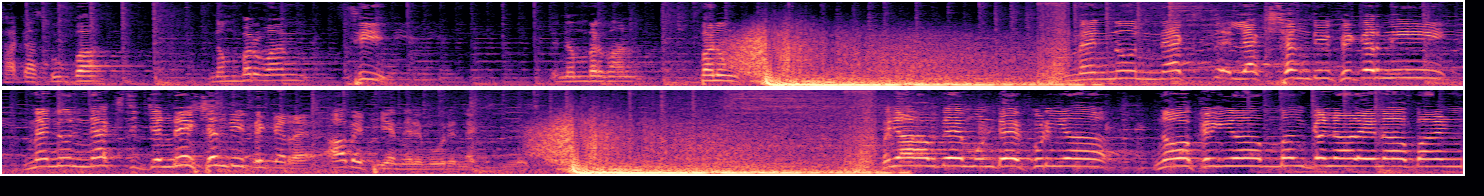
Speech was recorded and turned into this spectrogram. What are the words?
ਸਾਡਾ ਸੂਬਾ ਨੰਬਰ 1 ਸੀ ਤੇ ਨੰਬਰ 1 ਬਣੂ। ਮੈਨੂੰ ਨੈਕਸਟ ਇਲੈਕਸ਼ਨ ਦੀ ਫਿਕਰ ਨਹੀਂ। ਮੈਨੂੰ ਨੈਕਸਟ ਜਨਰੇਸ਼ਨ ਦੀ ਫਿਕਰ ਹੈ। ਆ ਬੈਠੀ ਹੈ ਮੇਰੇ ਮੂਹਰੇ ਨੈਕਸਟ ਪੰਜਾਬ ਦੇ ਮੁੰਡੇ ਕੁੜੀਆਂ ਨੌਕਰੀਆਂ ਮੰਗਣ ਵਾਲੇ ਨਾ ਬਣਨ,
